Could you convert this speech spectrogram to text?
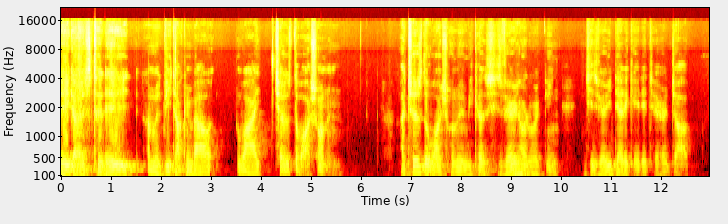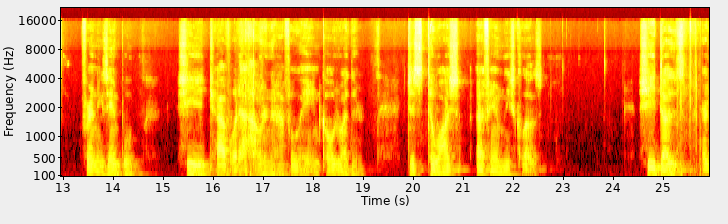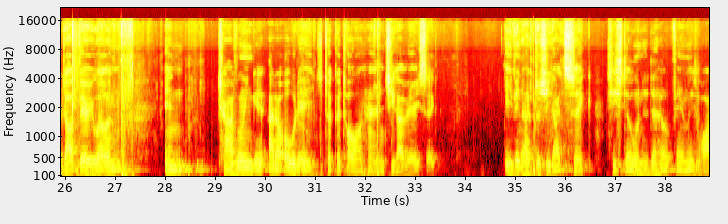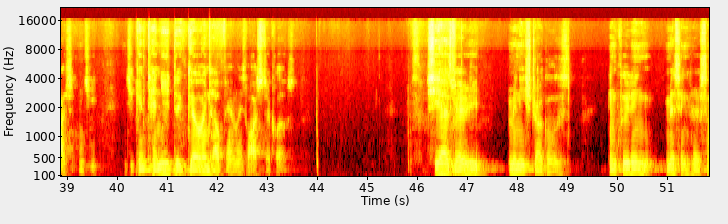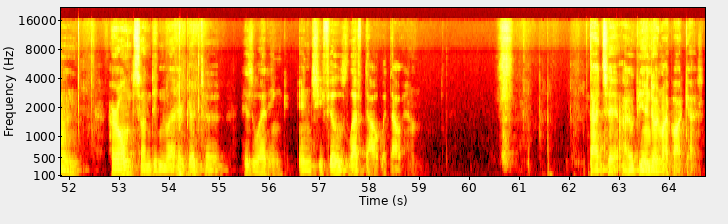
Hey guys, today I'm going to be talking about why I chose the washwoman. I chose the washwoman because she's very hardworking and she's very dedicated to her job. For an example, she traveled an hour and a half away in cold weather just to wash a family's clothes. She does her job very well and in traveling at an old age took a toll on her and she got very sick. Even after she got sick, she still wanted to help families wash and she she continued to go and help families wash their clothes. She has very many struggles, including missing her son. Her own son didn't let her go to his wedding, and she feels left out without him. That's it. I hope you enjoyed my podcast.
